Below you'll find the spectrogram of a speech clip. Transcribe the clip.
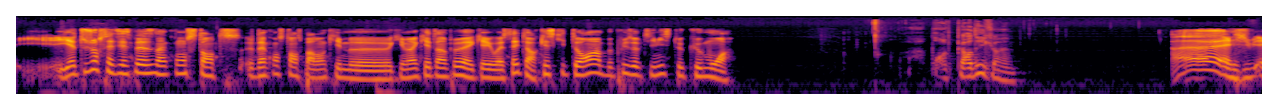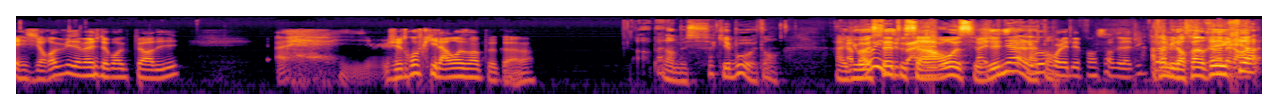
il y a toujours cette espèce d'inconstance, d'inconstance pardon, qui me, qui m'inquiète un peu avec Iowa State. Alors, qu'est-ce qui te rend un peu plus optimiste que moi? Brock Purdy quand même. Ah, j'ai revu des matchs de Brock Purdy. Ah, Je trouve qu'il arrose un peu quand même. Ah bah non, mais c'est ça qui est beau, attends. À Ah bah oui, où bah, ça arrose, c'est Bah, génial. beau pour les défenseurs de la victoire. Attends, mais il est en train de réécrire,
